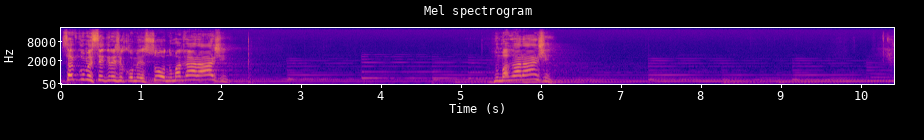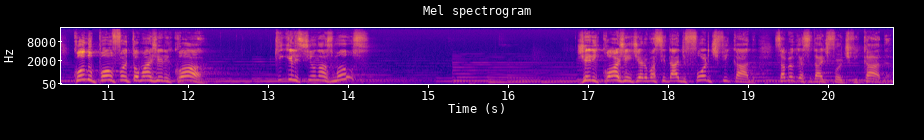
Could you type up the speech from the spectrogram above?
Sabe como essa igreja começou? Numa garagem. Numa garagem. Quando o povo foi tomar Jericó, o que, que eles tinham nas mãos? Jericó, gente, era uma cidade fortificada. Sabe o que é cidade fortificada?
